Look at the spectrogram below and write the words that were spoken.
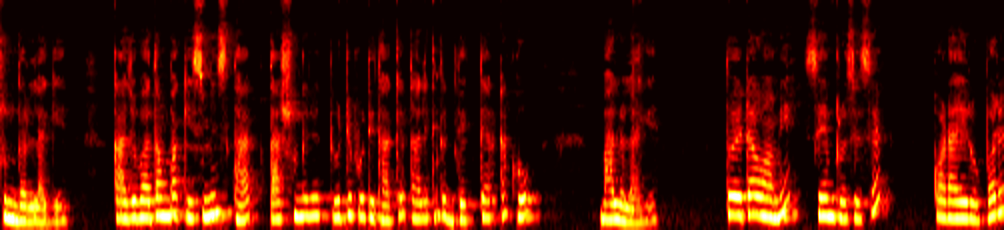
সুন্দর লাগে। কাজু বাদাম বা কিশমিশ থাক, তার সঙ্গে যদি টুটি ফুটি থাকে, তাহলে কিন্তু দেখতে একটা খুব ভালো লাগে। তো এটাও আমি সেম প্রসেসে কড়াইয়ের উপরে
